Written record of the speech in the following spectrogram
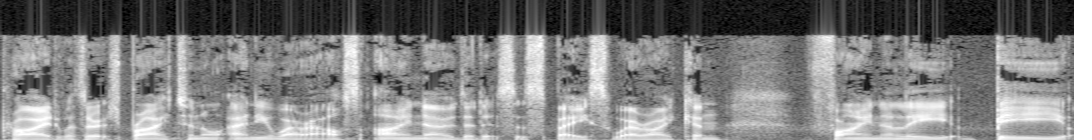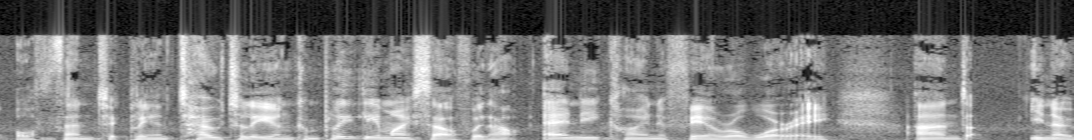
Pride, whether it's Brighton or anywhere else, I know that it's a space where I can finally be authentically and totally and completely myself without any kind of fear or worry, and you know,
